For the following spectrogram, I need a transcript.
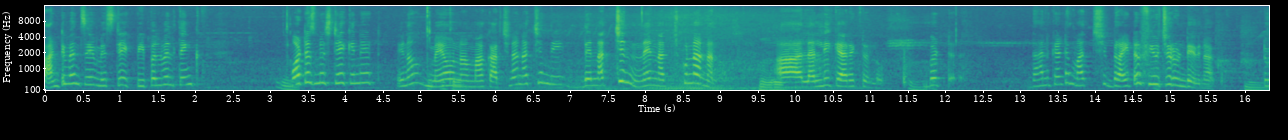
can't even say mistake people will think what is mistake in it you know మేము మాకు అర్చన నచ్చింది. నేను నచ్చింది. నేను నచ్చుకున్నాను నన్ను. ఆ లల్లి క్యారెక్టర్లో. బట్ దానికంటే మచ్ బ్రైటర్ ఫ్యూచర్ ఉండేది నాకు. To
